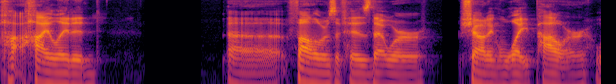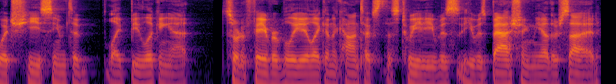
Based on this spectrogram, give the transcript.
hi- highlighted uh, followers of his that were shouting white power, which he seemed to like be looking at sort of favorably like in the context of this tweet he was he was bashing the other side.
